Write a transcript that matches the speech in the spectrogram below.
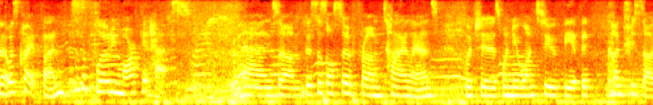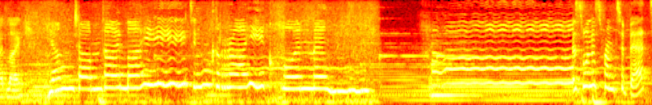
that was quite fun. This is a floating market hat. And um, this is also from Thailand, which is when you want to be a bit countryside, like, Chiang Mai this one is from Tibet.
